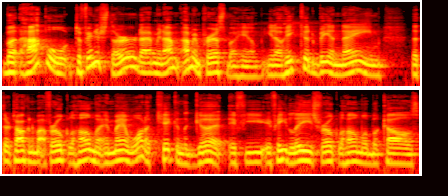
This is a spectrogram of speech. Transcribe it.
But Heupel to finish third, I mean, I'm I'm impressed by him. You know, he could be a name that they're talking about for Oklahoma, and man, what a kick in the gut if you if he leaves for Oklahoma because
